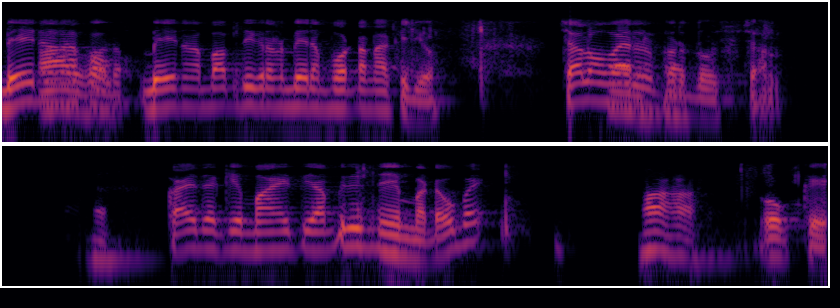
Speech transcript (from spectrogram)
બે ના નાખો. બે ના બાપ દીકરાના બે ના ફોટા નાખીજો. ચાલો વાયરલ કરી દઉં છું. ચાલો. કાયદાકીય માહિતી આપી દીધી ને એ માટે હો ભાઈ? હા હા. ઓકે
